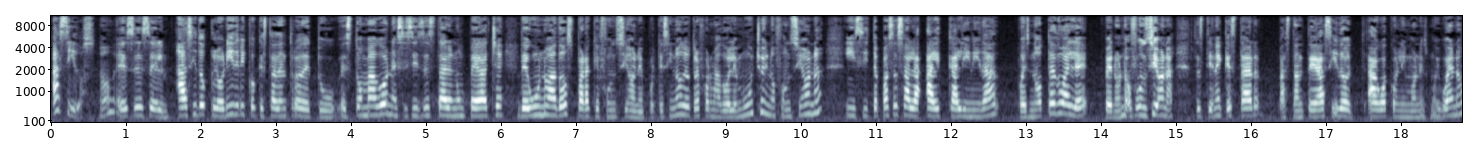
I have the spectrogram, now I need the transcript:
ácidos, ¿no? Ese es el ácido clorhídrico que está dentro de tu estómago, necesitas estar en un pH de 1 a 2 para que funcione, porque si no de otra forma duele mucho y no funciona. Y si te pasas a la alcalinidad, pues no te duele, pero no funciona. Entonces tiene que estar bastante ácido, agua con limón es muy bueno.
